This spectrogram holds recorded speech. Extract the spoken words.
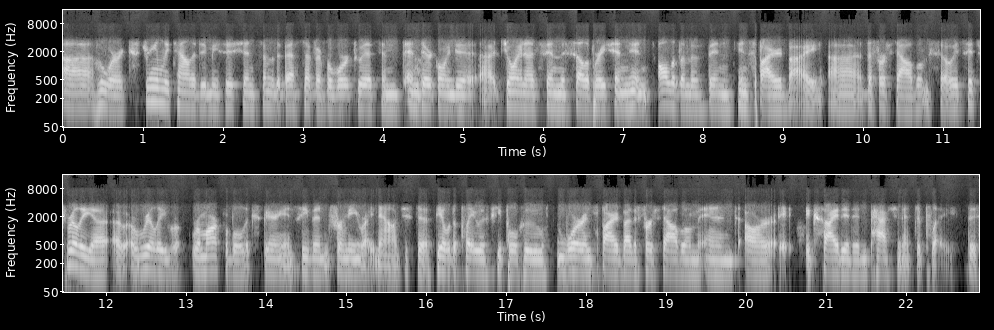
uh, who are extremely talented musicians, some of the best I've ever worked with, and, and they're going to uh, join us in the celebration. And all of them have been inspired by uh, the first album, so it's it's really a, a really re- remarkable experience, even for me right now, just to be able to play with people who were inspired by the first album and are excited and passionate to play this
